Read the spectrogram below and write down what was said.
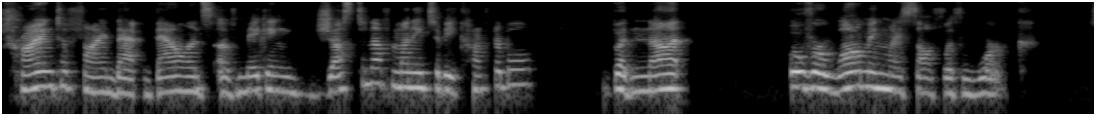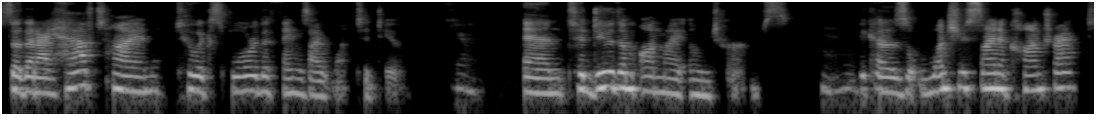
trying to find that balance of making just enough money to be comfortable, but not overwhelming myself with work so that I have time to explore the things I want to do yeah. and to do them on my own terms. Mm-hmm. Because once you sign a contract,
